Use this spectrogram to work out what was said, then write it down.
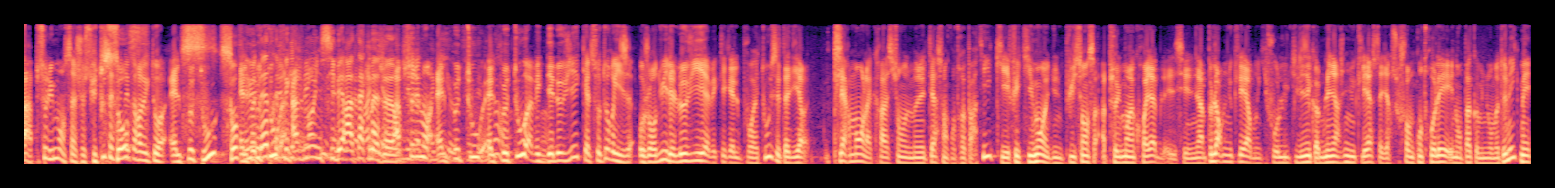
Absolument, ça, je suis tout à fait d'accord avec toi. Elle peut tout. Sauf elle peut peut-être effectivement avec- une cyberattaque majeure. Absolument, elle peut tout, elle peut tout avec des leviers qu'elle s'autorise. Aujourd'hui, les leviers avec lesquels elle pourrait tout, c'est-à-dire clairement la création monétaire sans contrepartie, qui effectivement est d'une puissance absolument incroyable, et c'est un peu l'arme nucléaire, donc il faut l'utiliser comme l'énergie nucléaire, c'est-à-dire sous forme contrôlée et non pas comme une bombe atomique, mais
